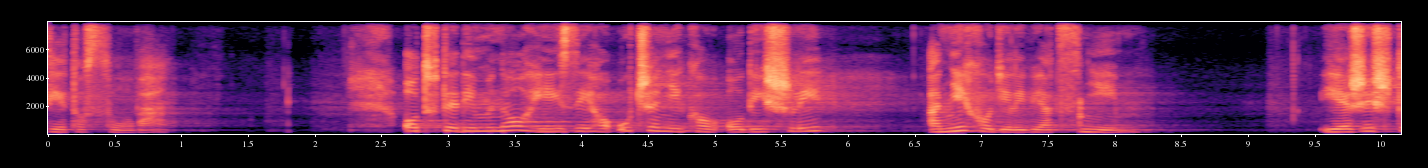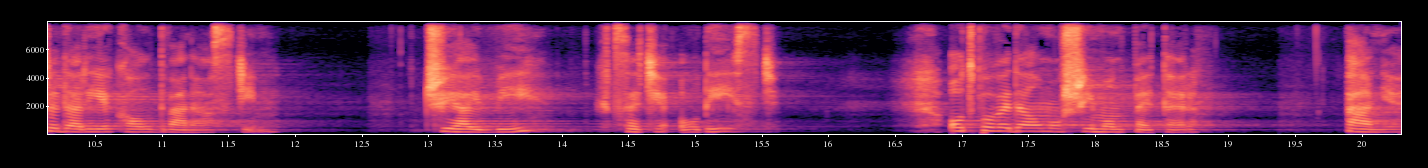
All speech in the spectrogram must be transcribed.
tieto slova. Odvtedy mnohí z jeho učeníkov odišli a nechodili viac s ním. Ježiš teda riekol dvanáctim. Či aj vy chcete odísť? Odpovedal mu Šimon Peter. Pane,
